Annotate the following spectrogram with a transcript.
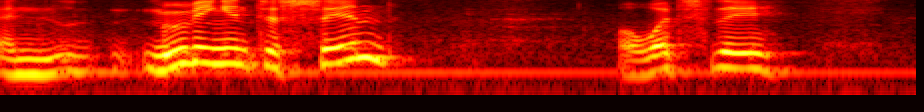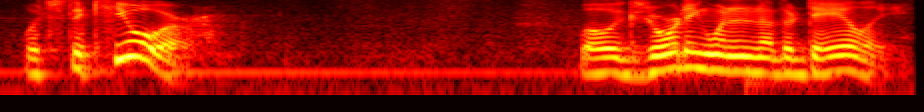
and moving into sin, well, what's the, what's the cure? Well, exhorting one another daily.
